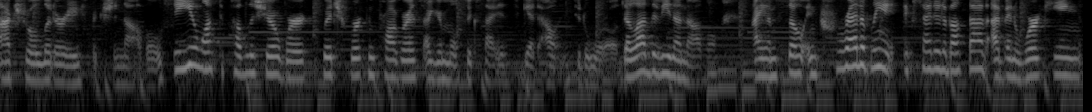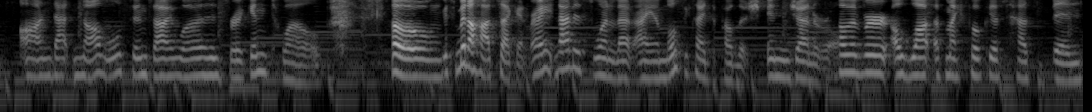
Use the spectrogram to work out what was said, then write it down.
actual literary fiction novels. Do you want to publish your work? Which work in progress are you most excited to get out into the world? The La Divina novel. I am so incredibly excited about that. I've been working on that novel since I was freaking 12. so it's been a hot second, right? That is one that I am most excited to publish in general. However, a lot of my focus has been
